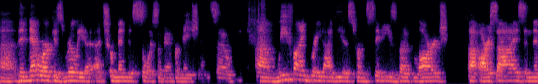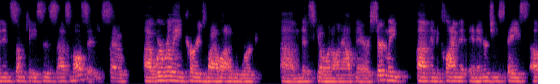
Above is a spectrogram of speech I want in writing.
uh, the network is really a, a, tremendous source of information. So um, we find great ideas from cities, both large, uh, our size, and then in some cases, uh, small cities. So uh, we're really encouraged by a lot of the work um, that's going on out there. Certainly um, in the climate and energy space, a,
